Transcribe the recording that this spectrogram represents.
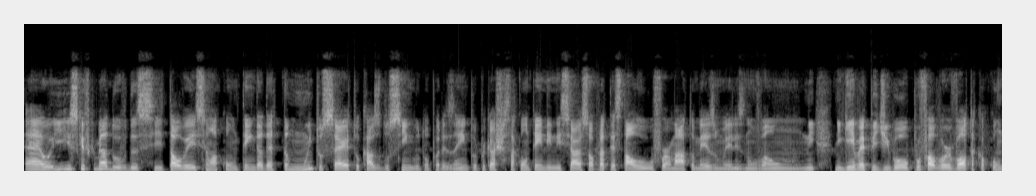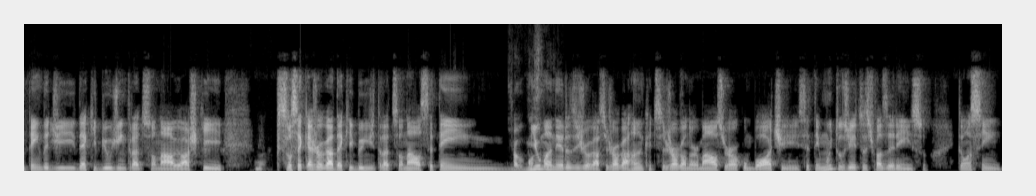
É, isso que fica minha dúvida, se talvez se uma contenda der tão muito certo, o caso do Singleton, por exemplo, porque eu acho que essa contenda inicial é só para testar o formato mesmo, eles não vão, ninguém vai pedir, oh, por favor, volta com a contenda de deck building tradicional. Eu acho que se você quer jogar deck building tradicional, você tem mil maneiras de jogar. Você joga ranked, você joga normal, você joga com bot, você tem muitos jeitos de fazerem isso. Então, assim,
